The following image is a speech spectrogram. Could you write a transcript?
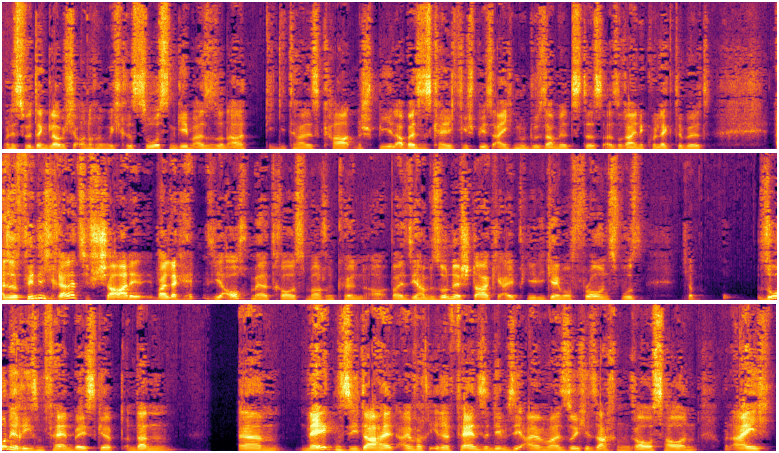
und es wird dann, glaube ich, auch noch irgendwelche Ressourcen geben, also so eine Art digitales Kartenspiel, aber es ist kein richtiges Spiel, es ist eigentlich nur du sammelst das, also reine Collectibles. Also finde ich relativ schade, weil da hätten sie auch mehr draus machen können, weil sie haben so eine starke IP wie Game of Thrones, wo es, ich glaube, so eine riesen Fanbase gibt und dann ähm, melken sie da halt einfach ihre Fans, indem sie einmal solche Sachen raushauen und eigentlich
